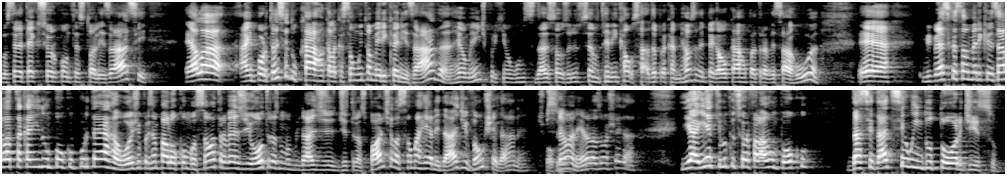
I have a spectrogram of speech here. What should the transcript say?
gostaria até que o senhor contextualizasse, ela, a importância do carro, aquela questão muito americanizada, realmente, porque em algumas cidades dos Estados Unidos você não tem nem calçada para caminhar, você tem que pegar o carro para atravessar a rua, é, me parece que a questão americanizada está caindo um pouco por terra. Hoje, por exemplo, a locomoção através de outras mobilidades de, de transporte, elas são uma realidade e vão chegar, né? De qualquer Sim. maneira, elas vão chegar. E aí, aquilo que o senhor falava um pouco da cidade ser o indutor disso.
